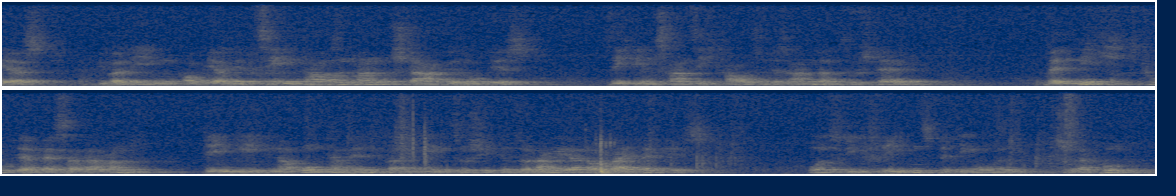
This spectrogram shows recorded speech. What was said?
erst überlegen, ob er mit 10.000 Mann stark genug ist, sich den 20.000 des anderen zu stellen. Wenn nicht, tut er besser daran, den Gegner Unterhändler entgegenzuschicken, solange er noch weit weg ist, und die Friedensbedingungen zu erkunden.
